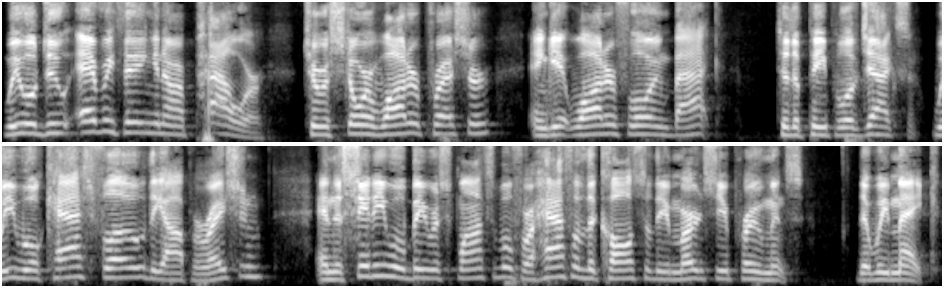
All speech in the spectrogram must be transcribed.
We will do everything in our power to restore water pressure and get water flowing back to the people of Jackson. We will cash flow the operation, and the city will be responsible for half of the cost of the emergency improvements that we make.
